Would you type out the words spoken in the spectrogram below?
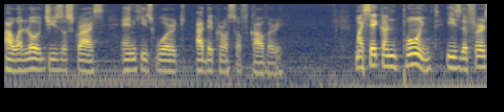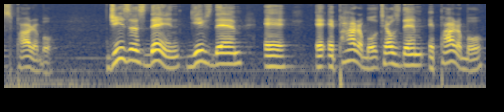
our Lord Jesus Christ and his work at the cross of Calvary. My second point is the first parable. Jesus then gives them a, a, a, parable, tells them a parable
